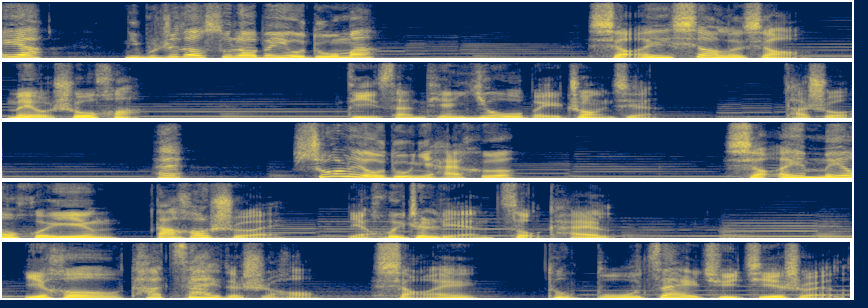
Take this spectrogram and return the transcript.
哎呀，你不知道塑料杯有毒吗？”小 A 笑了笑，没有说话。第三天又被撞见，他说：“哎，说了有毒你还喝？”小 A 没有回应，打好水，也灰着脸走开了。以后他在的时候，小 A 都不再去接水了。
